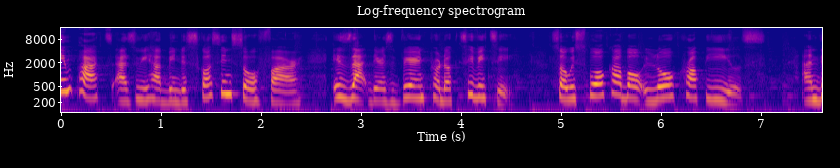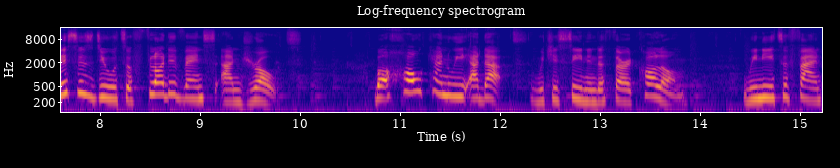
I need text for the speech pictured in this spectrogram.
impact, as we have been discussing so far, is that there's varying productivity. So we spoke about low crop yields and this is due to flood events and drought. But how can we adapt, which is seen in the third column? We need to, find,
